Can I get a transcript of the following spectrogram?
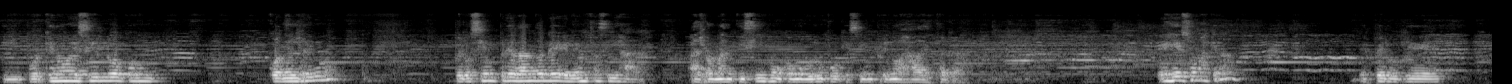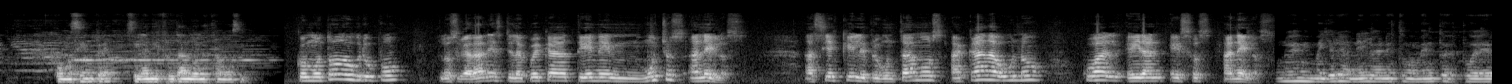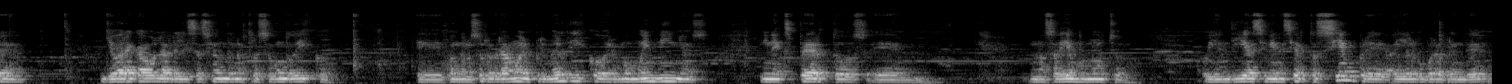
y por qué no decirlo con, con el ritmo, pero siempre dándole el énfasis al romanticismo como grupo que siempre nos ha destacado. Es eso más que nada. Espero que, como siempre, sigan disfrutando nuestra música. Como todo grupo, los galanes de la cueca tienen muchos anhelos. Así es que le preguntamos a cada uno ¿Cuáles eran esos anhelos? Uno de mis mayores anhelos en este momento es poder eh, llevar a cabo la realización de nuestro segundo disco. Eh, cuando nosotros grabamos el primer disco éramos muy niños, inexpertos, eh, no sabíamos mucho. Hoy en día, si bien es cierto, siempre hay algo por aprender,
